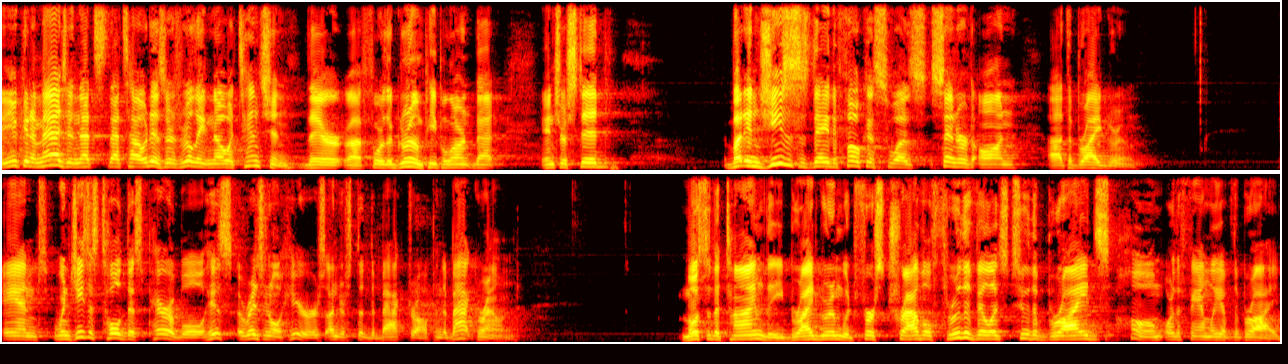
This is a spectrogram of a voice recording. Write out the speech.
you can imagine that's, that's how it is. There's really no attention there uh, for the groom. People aren't that interested. But in Jesus' day, the focus was centered on uh, the bridegroom. And when Jesus told this parable, his original hearers understood the backdrop and the background. Most of the time, the bridegroom would first travel through the village to the bride's home or the family of the bride.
